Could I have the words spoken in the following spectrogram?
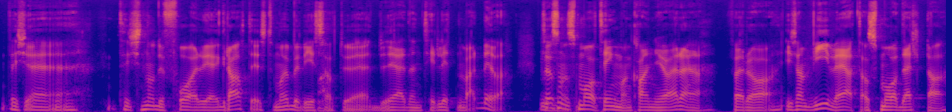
det er, ikke, det er ikke noe du får gratis. Du må jo bevise at du er, du er den tilliten verdig. Da. Så det er sånne små ting man kan gjøre for å liksom, Vi vet at små delta,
